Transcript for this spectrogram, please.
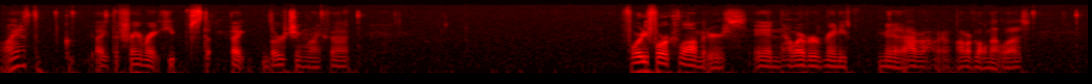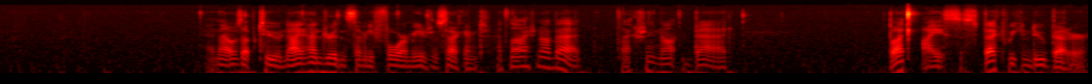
Why does the like the frame rate keeps like lurching like that. 44 kilometers in however many minute, however long that was. And that was up to 974 meters a second. That's not actually not bad. It's actually not bad. But I suspect we can do better.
